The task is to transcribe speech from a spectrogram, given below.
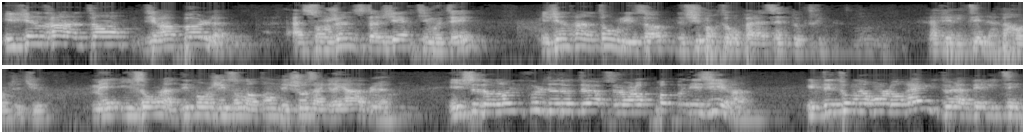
Il viendra un temps, dira Paul à son jeune stagiaire Timothée, il viendra un temps où les hommes ne supporteront pas la saine doctrine, la vérité de la parole de Dieu. Mais ils auront la démangeaison d'entendre des choses agréables ils se donneront une foule de docteurs selon leurs propres désirs. Ils détourneront l'oreille de la vérité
